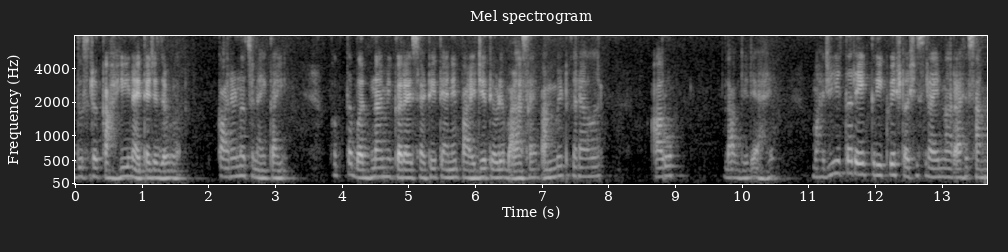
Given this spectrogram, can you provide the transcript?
दुसरं काही नाही त्याच्याजवळ. कारणच नाही काही. फक्त बदनामी करायसाठी त्याने पाहिजे तेवढे बाळासाहेब आंबेडकरावर आरोप लावलेले आहे. माझी तर एक रिक्वेस्ट अशीच राहणार आहे सांग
